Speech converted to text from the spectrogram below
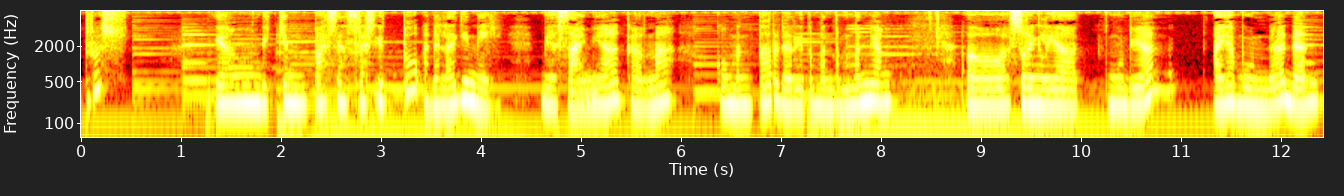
Terus yang bikin pasien stres itu ada lagi nih. Biasanya karena komentar dari teman-teman yang uh, sering lihat. Kemudian ayah bunda dan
